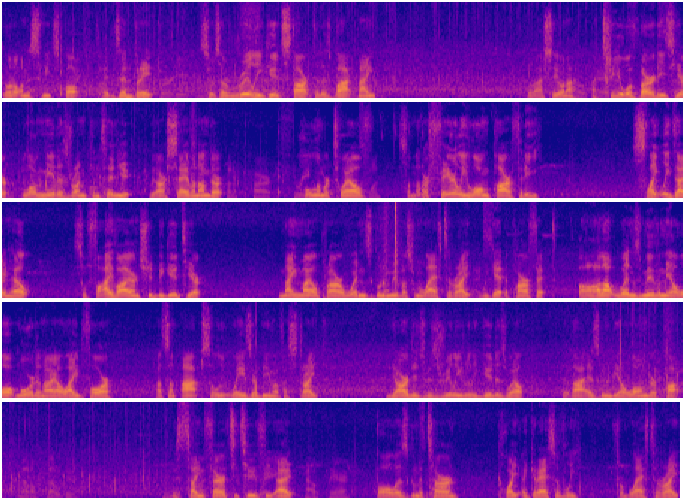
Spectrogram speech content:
Got it on the sweet spot. It did break. So it's a really good start to this back nine. We're actually on a, a trio of birdies here. Long may this run continue. We are seven under. Hole number 12. one. It's another fairly long par three. Slightly downhill. So five iron should be good here. Nine mile per hour wind's going to move us from left to right. We get the perfect. Oh, that wind's moving me a lot more than I allowed for. That's an absolute laser beam of a strike. Yardage was really, really good as well. But that is going to be a longer putt. shot. That'll, that'll do. And This time 32 feet out. Ball is going to turn quite aggressively from left to right.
